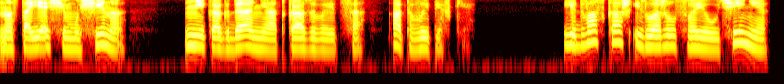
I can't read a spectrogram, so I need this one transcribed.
«Настоящий мужчина никогда не отказывается от выпивки». Едва Скаш изложил свое учение,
